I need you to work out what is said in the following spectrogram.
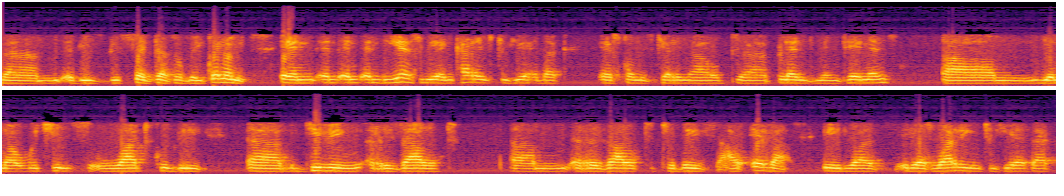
um, these these sectors of the economy. And, and, and, and yes, we are encouraged to hear that Eskom is carrying out uh, planned maintenance, um, you know, which is what could be uh, giving result, um, result to this. However, it was it was worrying to hear that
